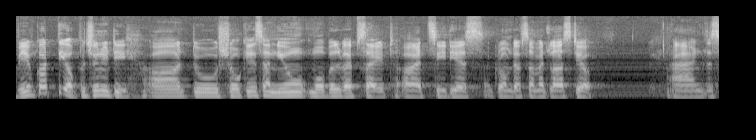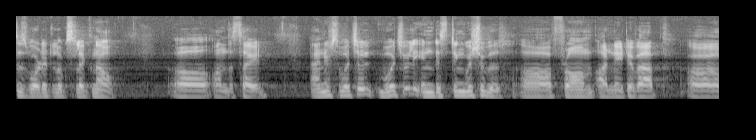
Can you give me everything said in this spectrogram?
We've got the opportunity uh, to showcase a new mobile website uh, at CDS, Chrome Dev Summit last year. And this is what it looks like now uh, on the side. And it's virtual, virtually indistinguishable uh, from our native app, uh,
